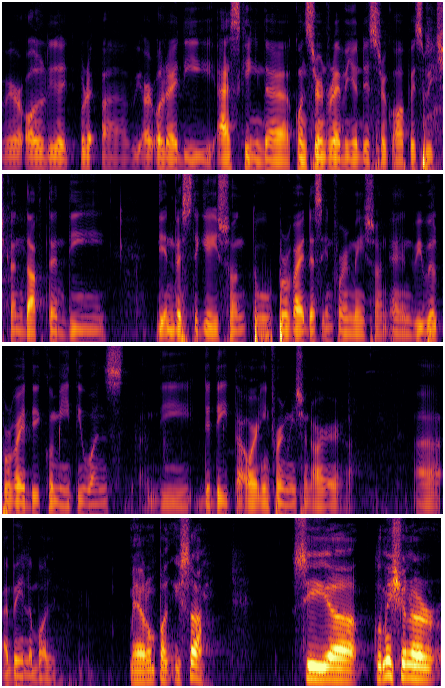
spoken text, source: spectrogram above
we're already, uh, we are already asking the concerned Revenue District Office, which conducted the, the investigation, to provide us information, and we will provide the committee once the, the data or information are uh, available. Meron pang isa. Si uh, Commissioner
